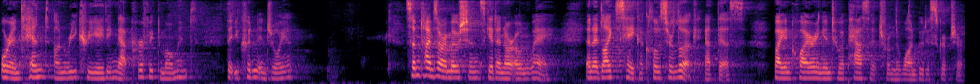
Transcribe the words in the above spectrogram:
Or intent on recreating that perfect moment that you couldn't enjoy it? Sometimes our emotions get in our own way, and I'd like to take a closer look at this by inquiring into a passage from the Won Buddhist scripture.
